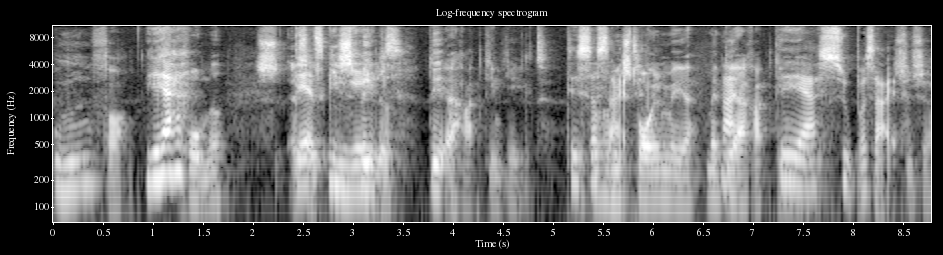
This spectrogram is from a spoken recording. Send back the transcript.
uden for ja, rummet. S- Det er altså i genialt. spillet. Det er ret genialt. Det er så vi sejt. spoil mere, men Nej, det er ret genialt, det er super sejt. synes jeg.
